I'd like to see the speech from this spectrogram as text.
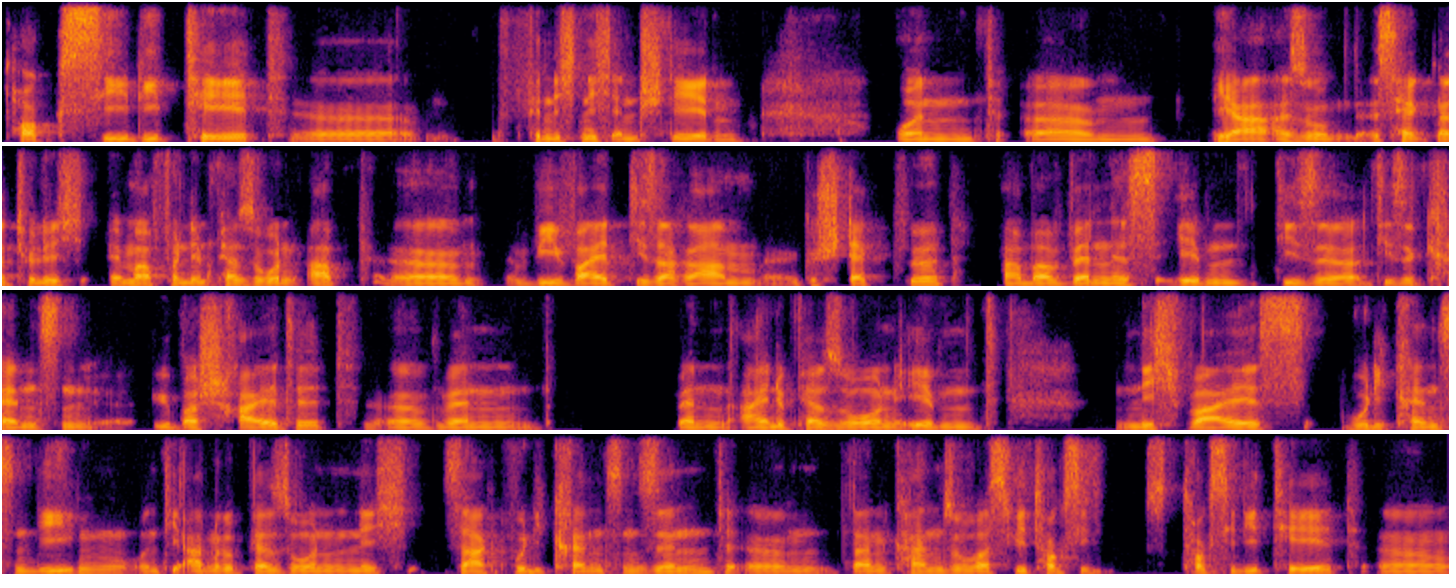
Toxidität, äh, finde ich, nicht entstehen. Und ähm, ja, also es hängt natürlich immer von den Personen ab, äh, wie weit dieser Rahmen äh, gesteckt wird. Aber wenn es eben diese, diese Grenzen überschreitet, äh, wenn, wenn eine Person eben nicht weiß, wo die Grenzen liegen und die andere Person nicht sagt, wo die Grenzen sind, ähm, dann kann sowas wie Toxi Toxidität äh,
